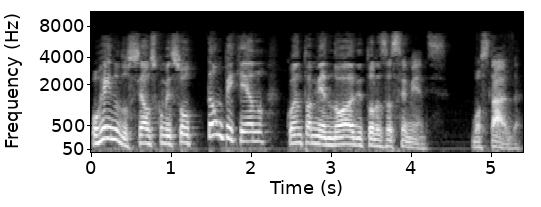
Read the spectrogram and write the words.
O reino dos céus começou tão pequeno quanto a menor de todas as sementes mostarda.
